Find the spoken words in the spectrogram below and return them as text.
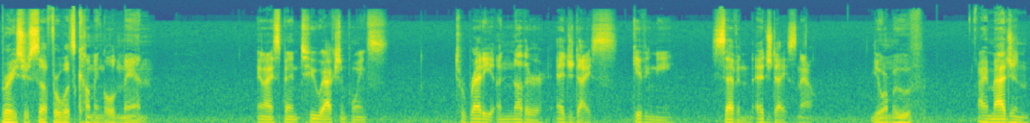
Brace yourself for what's coming, old man. And I spend two action points to ready another edge dice, giving me seven edge dice now. Your move. I imagine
